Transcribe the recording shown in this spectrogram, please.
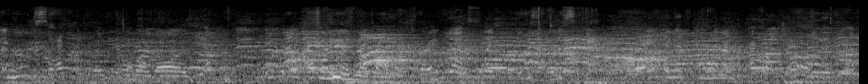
exactly. Oh my god. Yeah. It was he has Sitting is right? Yeah, so like, it was right? And then, and then I, I got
